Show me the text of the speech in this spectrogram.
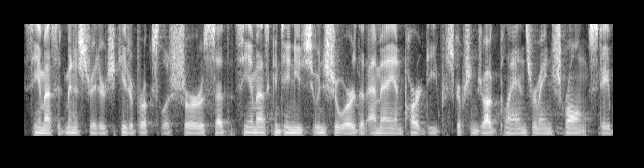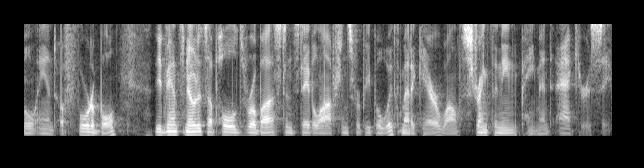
CMS Administrator Chiquita Brooks LaSure said that CMS continues to ensure that MA and Part D prescription drug plans remain strong, stable, and affordable. The advance notice upholds robust and stable options for people with Medicare while strengthening payment accuracy.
